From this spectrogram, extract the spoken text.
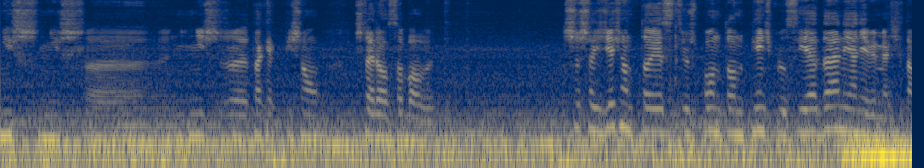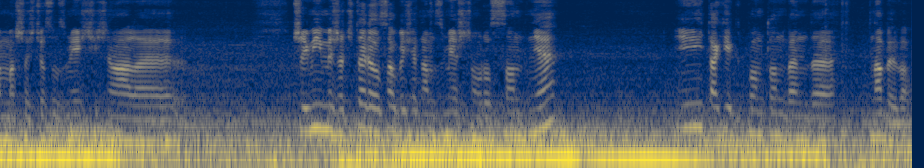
niż, niż, e, niż e, tak jak piszą czteroosobowy. 360 to jest już ponton 5 plus 1. Ja nie wiem jak się tam ma 6 osób zmieścić, no ale przyjmijmy, że 4 osoby się tam zmieszczą rozsądnie i taki ponton będę nabywał.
